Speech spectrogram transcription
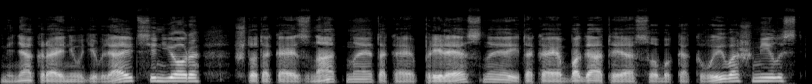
Меня крайне удивляет, сеньора, что такая знатная, такая прелестная и такая богатая особа, как вы, ваша милость,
